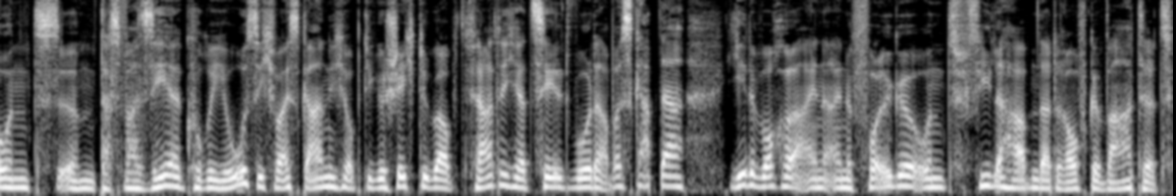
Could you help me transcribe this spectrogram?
und ähm, das war sehr kurios. Ich weiß gar nicht, ob die Geschichte überhaupt fertig erzählt wurde, aber es gab da jede Woche eine, eine Folge und viele haben darauf gewartet.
